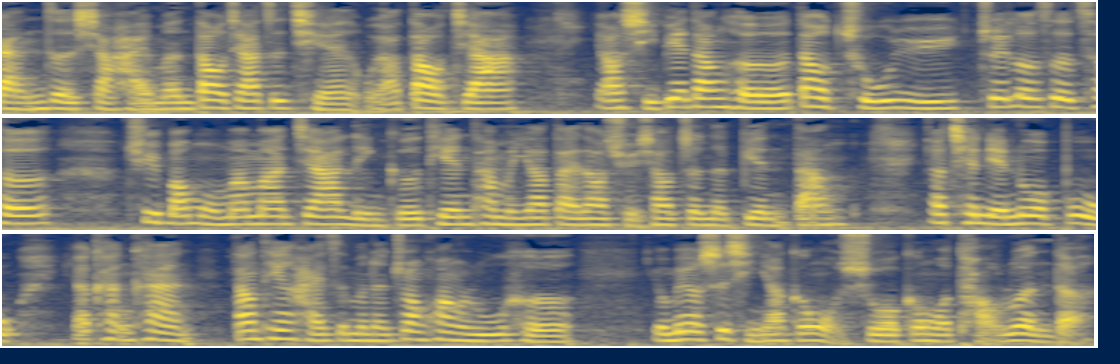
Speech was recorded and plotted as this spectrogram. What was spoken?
赶着小孩们到家之前，我要到家，要洗便当盒、到厨余、追垃圾车，去保姆妈妈家领隔天他们要带到学校蒸的便当，要签联络簿，要看看当天孩子们的状况如何，有没有事情要跟我说、跟我讨论的，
